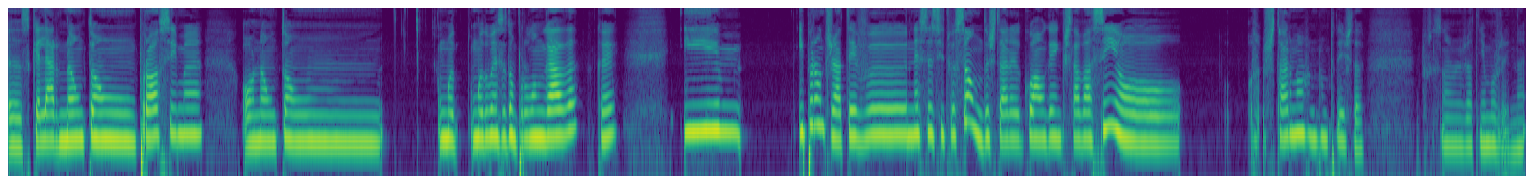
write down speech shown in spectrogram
uh, se calhar não tão próxima ou não tão. uma, uma doença tão prolongada, ok? E, e pronto, já teve nessa situação de estar com alguém que estava assim ou. estar não, não podia estar porque senão já tinha morrido, não é?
